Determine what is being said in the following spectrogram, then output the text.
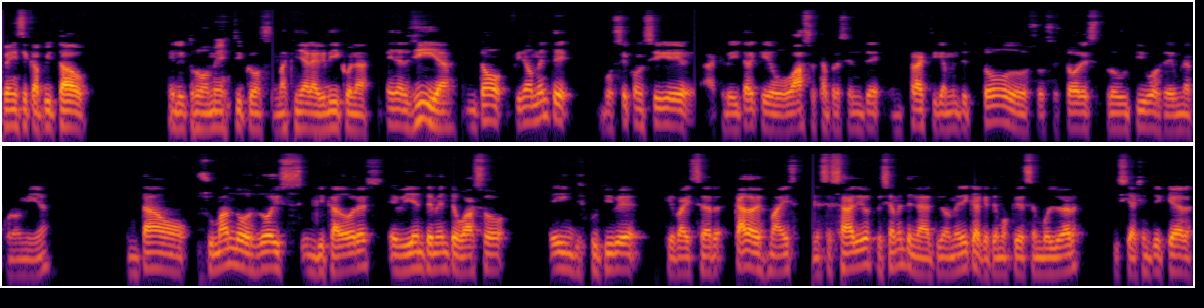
bienes de capital, electrodomésticos, maquinaria agrícola, energía. Entonces, finalmente, você consigue acreditar que o ASO está presente en prácticamente todos los sectores productivos de una economía Então, sumando os dois indicadores, evidentemente o ASO é indiscutível que vai ser cada vez mais necessário, especialmente na Latinoamérica, que temos que desenvolver, e se a gente quer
